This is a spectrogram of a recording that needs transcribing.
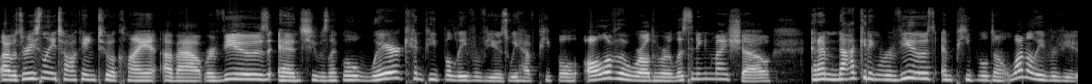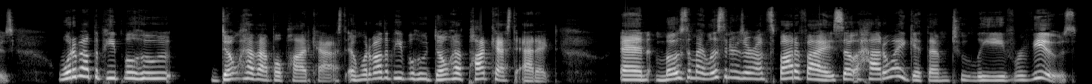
I was recently talking to a client about reviews, and she was like, Well, where can people leave reviews? We have people all over the world who are listening to my show, and I'm not getting reviews, and people don't want to leave reviews. What about the people who don't have Apple Podcast? And what about the people who don't have Podcast Addict? And most of my listeners are on Spotify. So how do I get them to leave reviews?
